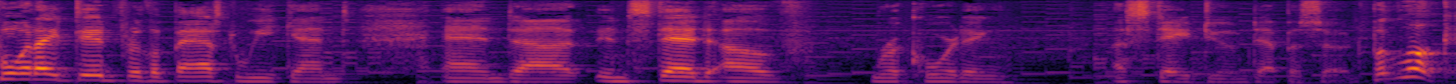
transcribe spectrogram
what I did for the past weekend. And uh, instead of recording a Stay Doomed episode. But look,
